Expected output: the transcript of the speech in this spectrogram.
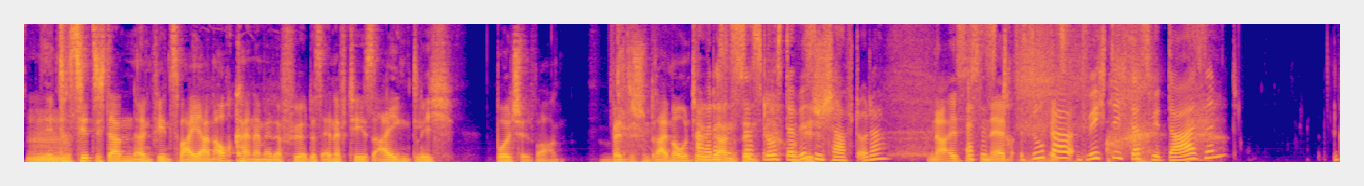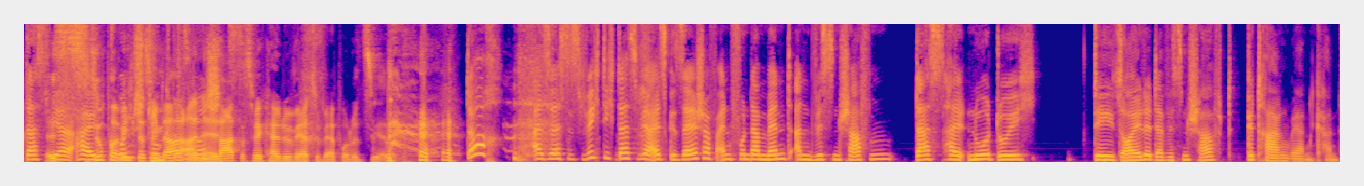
Mhm. interessiert sich dann irgendwie in zwei Jahren auch keiner mehr dafür, dass NFTs eigentlich Bullshit waren. Wenn sie schon dreimal Aber untergegangen das ist sind. das Los der Wissenschaft, oder? Na, es Es ist ist nett. super wichtig, dass wir da sind, dass Es wir ist halt super wichtig, dass wir da sind. Schade, dass wir keine Werte mehr produzieren. Doch, also es ist wichtig, dass wir als Gesellschaft ein Fundament an Wissen schaffen, das halt nur durch die Säule der Wissenschaft getragen werden kann.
